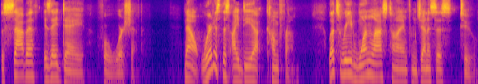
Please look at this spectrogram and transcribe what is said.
The Sabbath is a day for worship. Now, where does this idea come from? Let's read one last time from Genesis 2.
